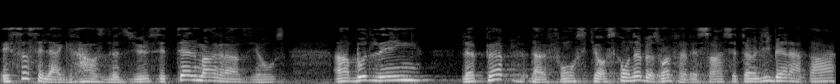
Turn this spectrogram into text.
Et ça, c'est la grâce de Dieu. C'est tellement grandiose. En bout de ligne, le peuple, dans le fond, ce qu'on a besoin, frères et sœurs, c'est un libérateur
